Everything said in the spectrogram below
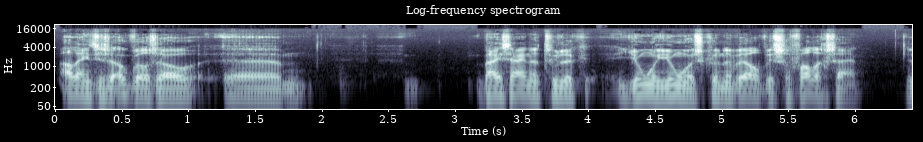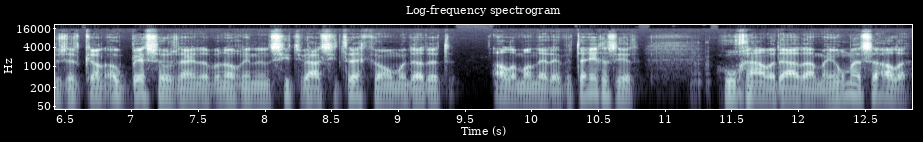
Alleen het is ook wel zo, ehm, wij zijn natuurlijk, jonge jongens kunnen wel wisselvallig zijn. Dus het kan ook best zo zijn dat we nog in een situatie terechtkomen dat het allemaal net even tegen zit. Hoe gaan we daar dan mee om met z'n allen?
